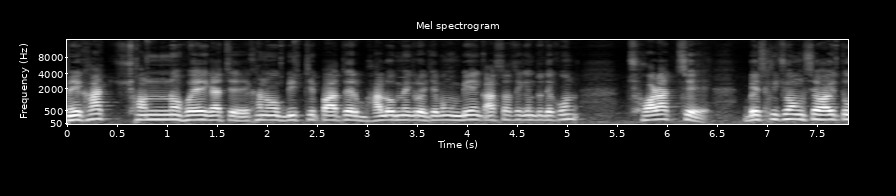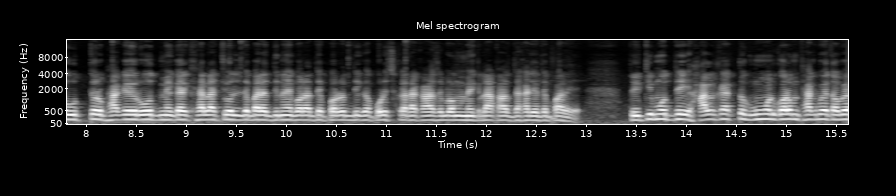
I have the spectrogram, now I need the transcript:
মেঘাচ্ছন্ন হয়ে গেছে। এখানেও বৃষ্টিপাতের ভালো মেঘ রয়েছে এবং মেঘ আস্তে আস্তে কিন্তু দেখুন ছড়াচ্ছে। বেশ কিছু অংশে হয়তো উত্তর ভাগে রোদ মেঘের খেলা চলতে পারে, দিনের বেলাতে পরের দিকে পরিষ্কার আকাশ এবং মেঘলা আকাশ দেখা যেতে পারে। তো ইতিমধ্যেই হালকা একটু গুমট গরম থাকবে, তবে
